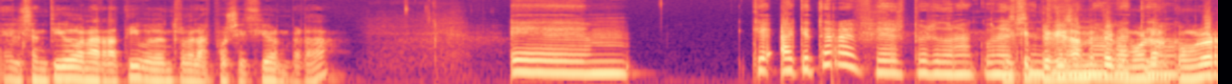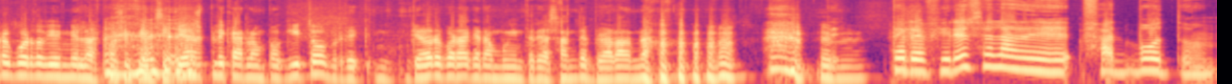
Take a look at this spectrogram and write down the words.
el, sentido narrativo dentro de la exposición, ¿verdad? Eh, ¿A qué te refieres, perdona, con es que precisamente como no, como no recuerdo bien bien la exposición, si quieres explicarlo un poquito, porque quiero recordar que era muy interesante, pero ahora no. ¿Te, refieres a la de Fat Bottom,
